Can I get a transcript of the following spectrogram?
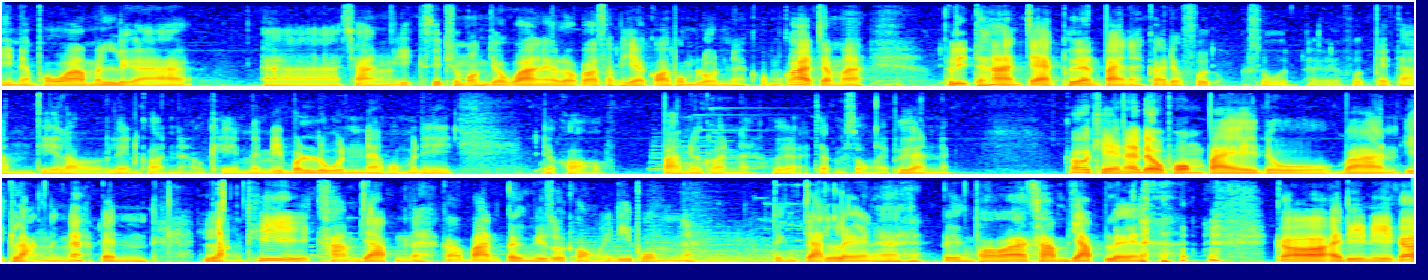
นี้นะ เพราะว่ามันเหลืออช่างอีก 10 ชั่วโมงจะว่างนะแล้วก็ทรัพยากรผมล้นนะ ผมก็อาจจะมาผลิตทหารแจกเพื่อนไปนะ ก็เดี๋ยวฝึกสูตรเออฝึกไปตามที่เราเล่นก่อนนะโอเค ไม่มีบอลลูนนะ ผมไม่ได้เดี๋ยวขอปั้นไว้ก่อนนะเพื่อจะมาส่งให้เพื่อนนะ ก็โอเคนะเดี๋ยวผมไปดูบ้านอีกหลังนึงนะ เป็นหลังที่ข้ามยับนะ ก็บ้านตึงที่สุดของไอดีผมนะ ตึงจัดเลยนะตึงเพราะว่าข้ามยับเลยนะ ก็ไอดีนี้ก็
